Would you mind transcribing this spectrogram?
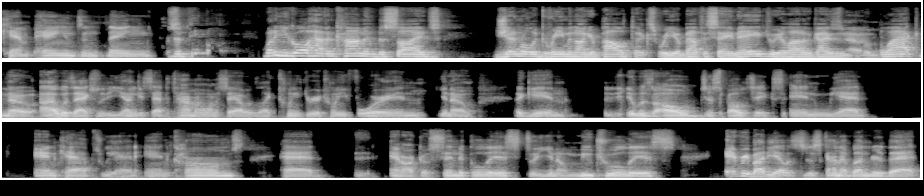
campaigns and things. what do you all have in common besides general agreement on your politics? Were you about the same age? Were you a lot of guys no, were black? No, I was actually the youngest at the time. I want to say I was like 23 or 24. And, you know, again, it was all just politics. And we had ANCAPs, we had ANCOMs, had anarcho syndicalists, you know, mutualists, everybody else just kind of under that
